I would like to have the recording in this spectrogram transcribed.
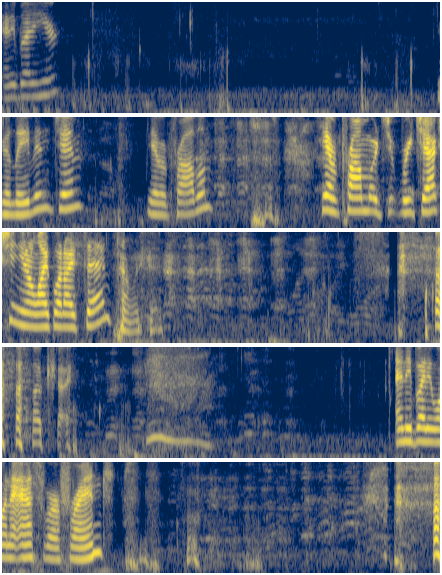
Anybody here? You're leaving, Jim? You have a problem? you have a problem with rejection? You don't like what I said? No. okay. Anybody want to ask for a friend? all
